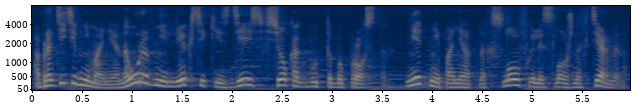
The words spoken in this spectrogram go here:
Обратите внимание, на уровне лексики здесь все как будто бы просто. Нет непонятных слов или сложных терминов.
